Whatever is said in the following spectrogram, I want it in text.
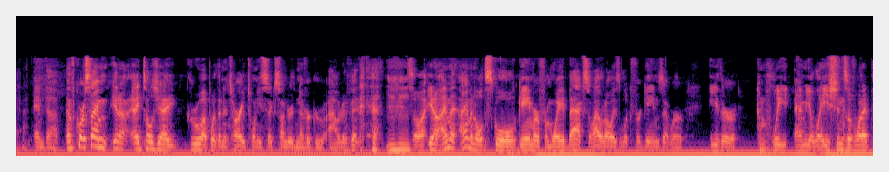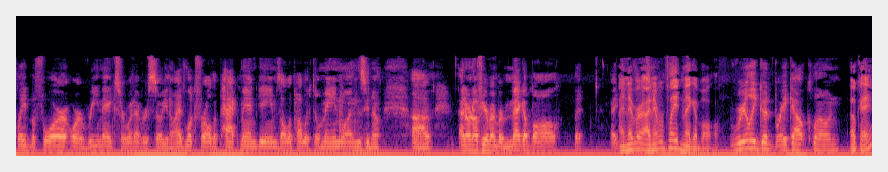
Yeah. And uh, of course, I'm. You know, I told you I grew up with an Atari 2600, never grew out of it. mm-hmm. So you know, I'm a, I'm an old school gamer from way back. So I would always look for games that were either complete emulations of what I played before or remakes or whatever. So you know, I'd look for all the Pac-Man games, all the public domain ones. You know, uh, I don't know if you remember Mega Ball, but i never i never played mega ball really good Breakout clone. okay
